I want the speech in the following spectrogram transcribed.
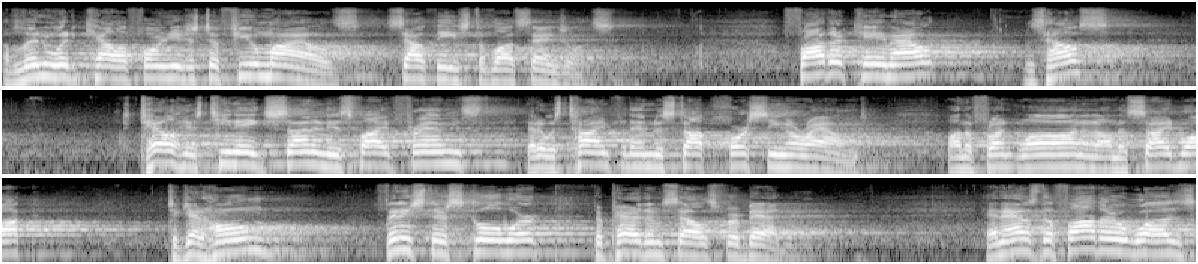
of Lynwood, California, just a few miles southeast of Los Angeles. Father came out of his house to tell his teenage son and his five friends that it was time for them to stop horsing around on the front lawn and on the sidewalk, to get home, finish their schoolwork, prepare themselves for bed. And as the father was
